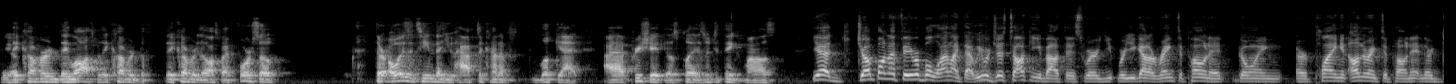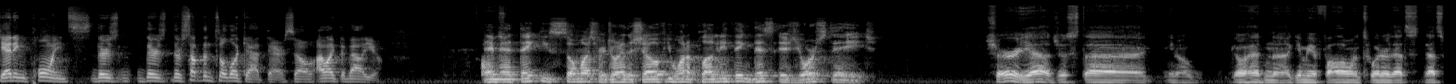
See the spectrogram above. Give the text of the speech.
yep. they covered. They lost, but they covered. The, they covered. They lost by four. So they're always a team that you have to kind of look at. I appreciate those plays. What do you think, Miles? Yeah, jump on a favorable line like that. We were just talking about this where you where you got a ranked opponent going or playing an unranked opponent and they're getting points. There's there's there's something to look at there. So I like the value. Hey man, thank you so much for joining the show. If you want to plug anything, this is your stage. Sure, yeah, just uh, you know, go ahead and uh, give me a follow on Twitter. That's that's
